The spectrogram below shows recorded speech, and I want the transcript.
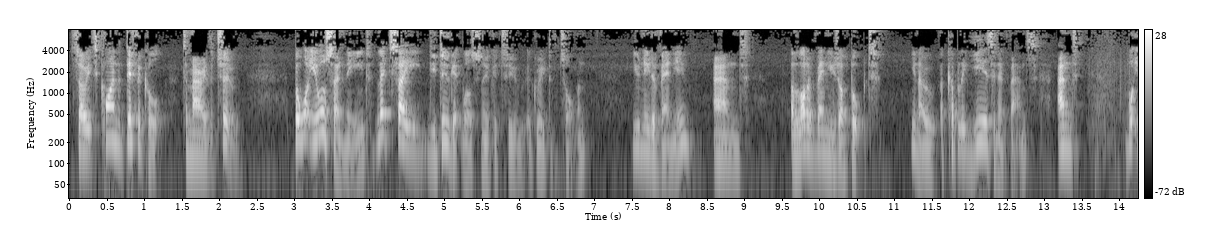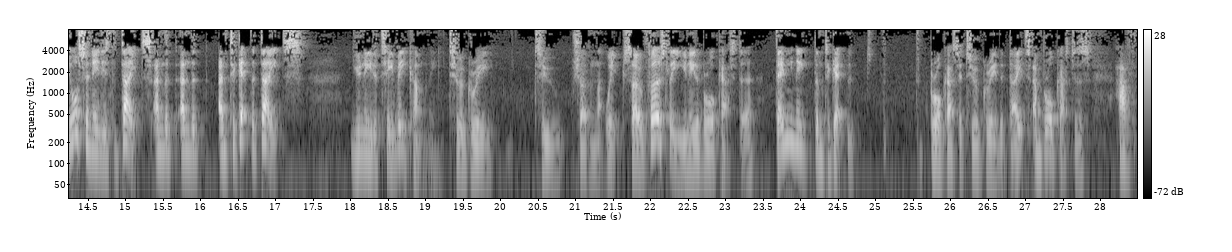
So it's kind of difficult to marry the two. But what you also need, let's say you do get World Snooker to agree to the tournament, you need a venue, and a lot of venues are booked, you know, a couple of years in advance. And what you also need is the dates, and the and the and to get the dates, you need a TV company to agree to show them that week. So, firstly, you need a broadcaster. Then you need them to get the, the broadcaster to agree the dates, and broadcasters have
